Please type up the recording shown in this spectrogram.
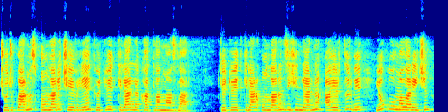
Çocuklarımız onları çevreleyen kötü etkilerle katlanmazlar. Kötü etkiler onların zihinlerini ayırtır ve yok olmaları için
